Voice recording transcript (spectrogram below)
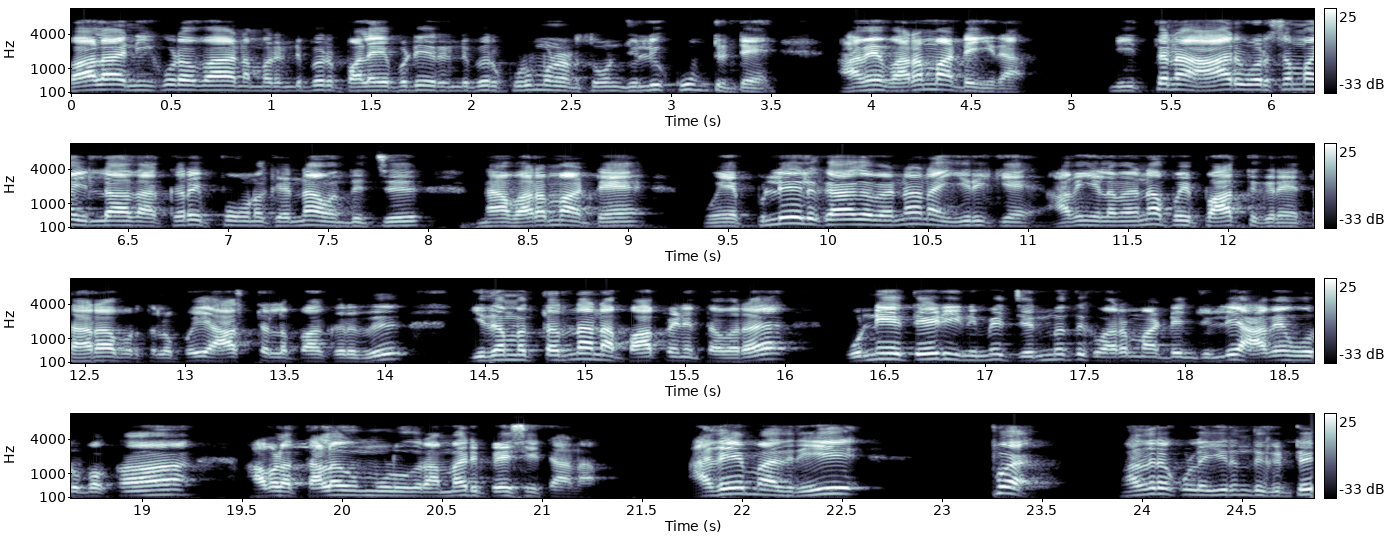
பாலா நீ கூட வா நம்ம ரெண்டு பேரும் பழையபடி ரெண்டு பேரும் குடும்பம் நடத்துவோம்னு சொல்லி கூப்பிட்டுட்டேன். அவன் வரமாட்டேங்கிறான். நீ இத்தனை ஆறு வருஷமாக இல்லாத அக்கறை இப்போ உனக்கு என்ன வந்துச்சு? நான் வரமாட்டேன். என் பிள்ளைகளுக்காக வேணால் நான் இருக்கேன். அவங்கள வேணால் போய் பார்த்துக்கிறேன். தாராபுரத்தில் போய் ஹாஸ்டலில் பார்க்குறது இதை மாத்திரம் தான் நான் பார்ப்பேனே தவிர உன்னைய தேடி இனிமேல் ஜென்மத்துக்கு வரமாட்டேன்னு சொல்லி அவன் ஒரு பக்கம் அவளை தலை முழுகிற மாதிரி பேசிட்டானா. அதே மாதிரி இப்போ மதுரைக்குள்ளே இருந்துக்கிட்டு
